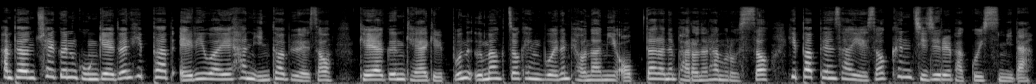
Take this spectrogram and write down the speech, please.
한편 최근 공개된 힙합 에리와의 한 인터뷰에서 계약은 계약일 뿐 음악적 행보에는 변함이 없다라는 발언을 함으로써 힙합 팬 사이에서 큰 지지를 받고 있습니다.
